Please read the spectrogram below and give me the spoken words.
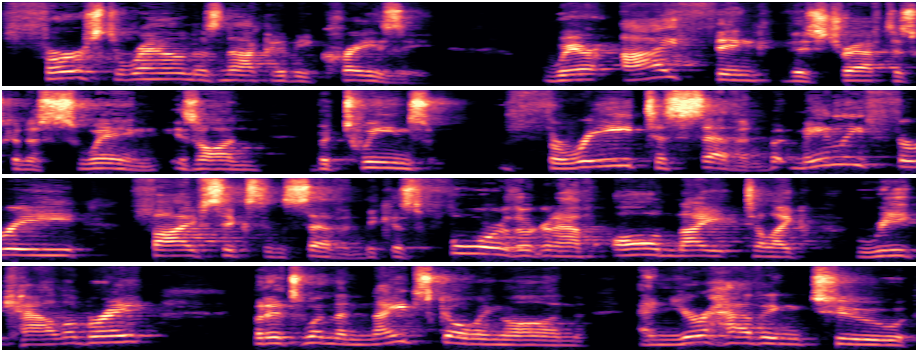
First round is not going to be crazy. Where I think this draft is going to swing is on between three to seven, but mainly three, five, six, and seven, because four, they're going to have all night to like recalibrate. But it's when the night's going on and you're having to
